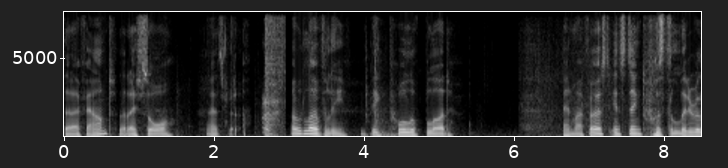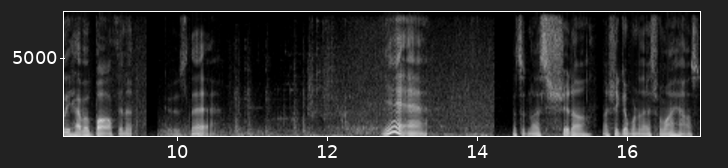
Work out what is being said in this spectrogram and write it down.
That I found? That I saw. That's better. Oh, lovely. Big pool of blood. And my first instinct was to literally have a bath in it. Goes there. Yeah. That's a nice shitter. I should get one of those for my house.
